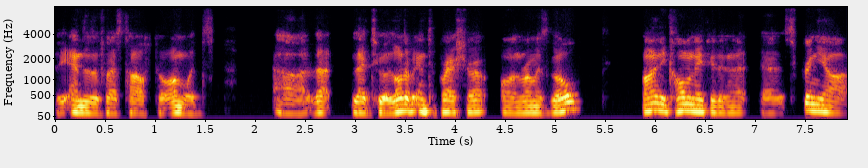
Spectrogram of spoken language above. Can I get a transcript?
the end of the first half to onwards. Uh, that led to a lot of inter pressure on Roma's goal finally culminated in a, a Skriniar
